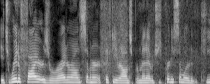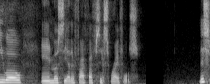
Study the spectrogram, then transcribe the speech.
Its rate of fire is right around 750 rounds per minute, which is pretty similar to the Kilo and most of the other 5.56 rifles. This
